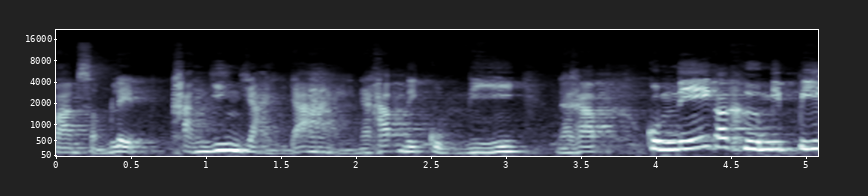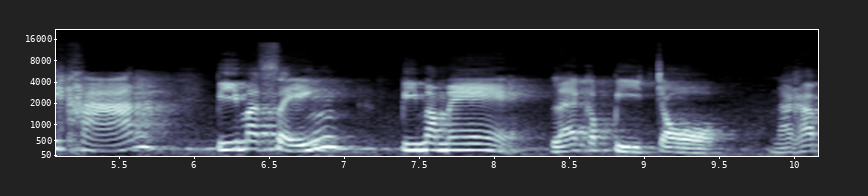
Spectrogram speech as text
ความสำเร็จครั้งยิ่งใหญ่ได้นะครับ ในกลุ่มนี้นะครับ กลุ่มนี้ก็คือมีปีขาน ปีมะเสง ปีมะแม่ และก็ปีจอนะครับ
